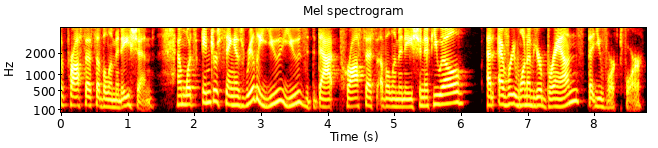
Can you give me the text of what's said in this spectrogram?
A process of elimination. And what's interesting is really you used that process of elimination, if you will, at every one of your brands that you've worked for.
